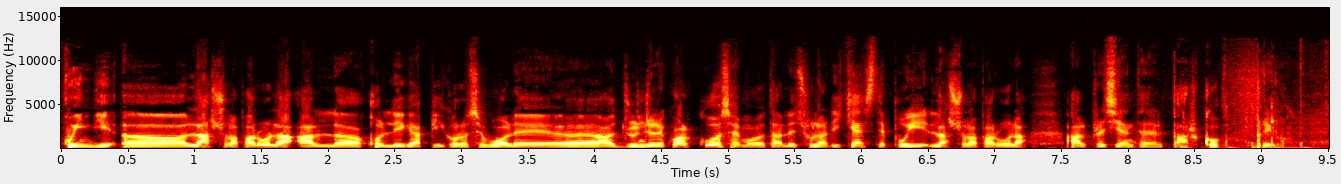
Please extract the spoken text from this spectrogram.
Quindi eh, lascio la parola al collega Piccolo se vuole eh, aggiungere qualcosa in modo tale sulla richiesta e poi lascio la parola al presidente del Parco. Prego.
